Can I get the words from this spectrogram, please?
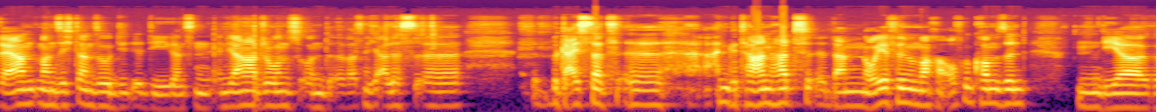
während man sich dann so die, die ganzen Indiana Jones und äh, was nicht alles äh, begeistert äh, angetan hat, dann neue Filmemacher aufgekommen sind, die ja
